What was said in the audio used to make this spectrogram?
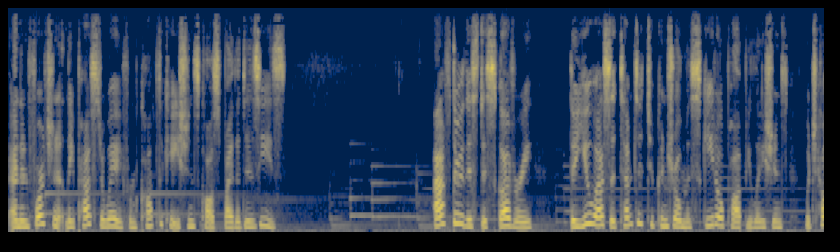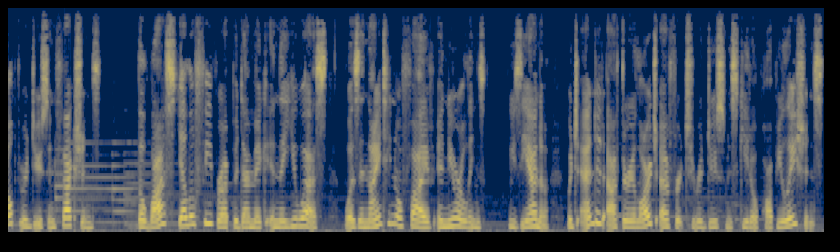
and unfortunately passed away from complications caused by the disease. After this discovery, the U.S. attempted to control mosquito populations, which helped reduce infections. The last yellow fever epidemic in the U.S. was in 1905 in New Orleans, Louisiana, which ended after a large effort to reduce mosquito populations.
